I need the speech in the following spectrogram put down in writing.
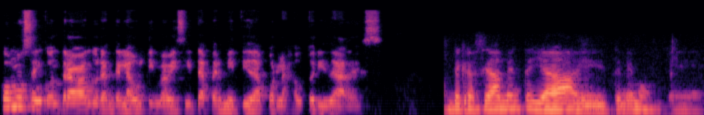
¿Cómo se encontraban durante la última visita permitida por las autoridades? Desgraciadamente ya eh, tenemos, eh,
